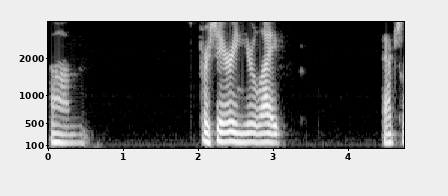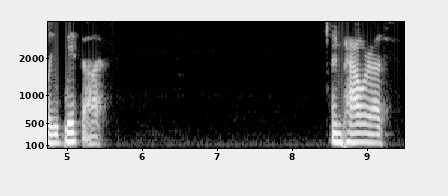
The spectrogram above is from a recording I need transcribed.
um, for sharing your life actually with us. Empower us,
